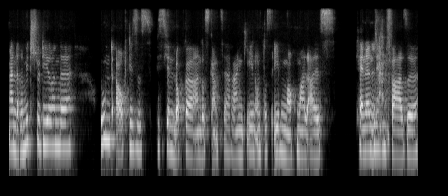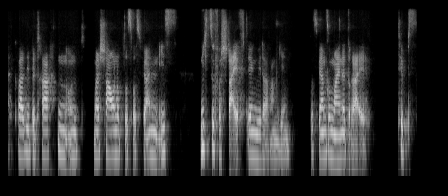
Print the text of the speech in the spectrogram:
andere Mitstudierende und auch dieses bisschen locker an das Ganze herangehen und das eben auch mal als Kennenlernphase quasi betrachten und mal schauen, ob das was für einen ist. Nicht zu versteift irgendwie daran gehen. Das wären so meine drei Tipps.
